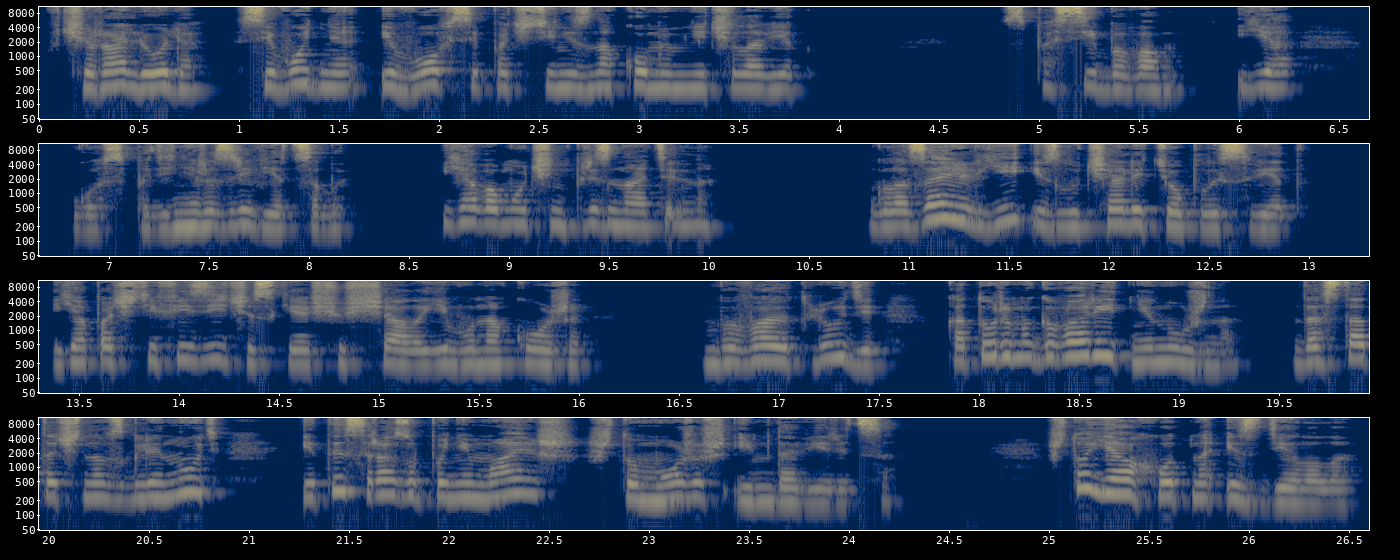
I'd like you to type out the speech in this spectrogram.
Вчера Лёля, сегодня и вовсе почти незнакомый мне человек. Спасибо вам, я... Господи, не разреветься бы. Я вам очень признательна. Глаза Ильи излучали теплый свет. Я почти физически ощущала его на коже. Бывают люди, которым и говорить не нужно. Достаточно взглянуть, и ты сразу понимаешь, что можешь им довериться. Что я охотно и сделала,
